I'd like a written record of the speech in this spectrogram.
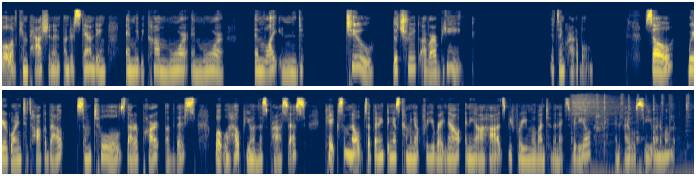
full of compassion and understanding. And we become more and more enlightened to the truth of our being. It's incredible. So, we're going to talk about some tools that are part of this, what will help you in this process. Take some notes if anything is coming up for you right now, any ahas before you move on to the next video, and I will see you in a moment.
